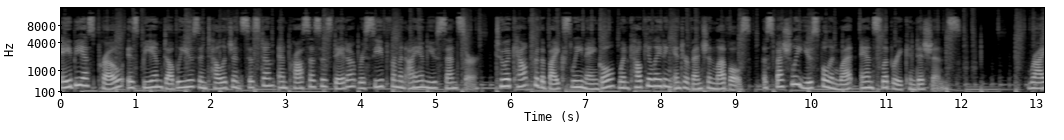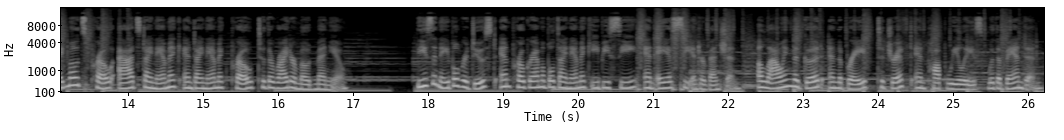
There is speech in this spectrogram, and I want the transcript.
ABS Pro is BMW's intelligent system and processes data received from an IMU sensor to account for the bike's lean angle when calculating intervention levels, especially useful in wet and slippery conditions. Ride Modes Pro adds Dynamic and Dynamic Pro to the Rider Mode menu. These enable reduced and programmable dynamic EBC and ASC intervention, allowing the good and the brave to drift and pop wheelies with abandon.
